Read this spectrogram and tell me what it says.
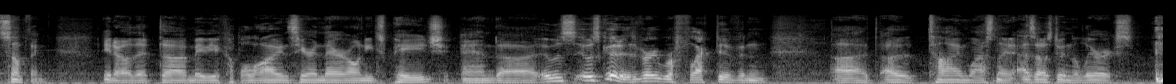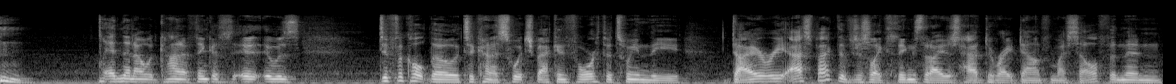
something. You know that uh, maybe a couple lines here and there on each page, and uh, it was it was good. It was very reflective and uh, a time last night as I was doing the lyrics. and then I would kind of think of it, it was difficult though to kind of switch back and forth between the diary aspect of just like things that I just had to write down for myself and then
